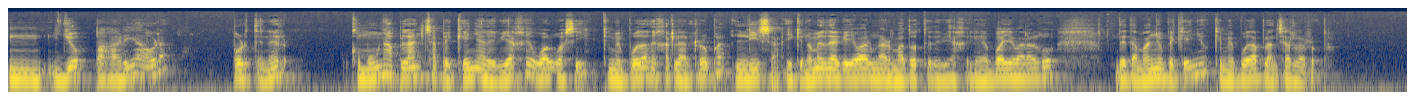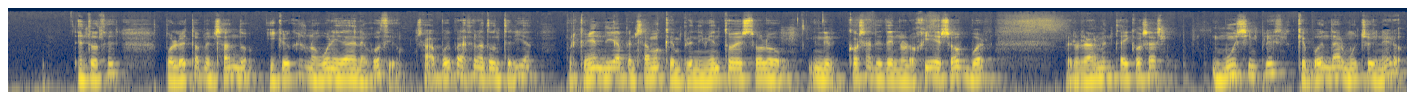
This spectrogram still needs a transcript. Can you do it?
mm, yo pagaría ahora por tener como una plancha pequeña de viaje o algo así, que me pueda dejar la ropa lisa y que no me tenga que llevar un armatoste de viaje, que me pueda llevar algo de tamaño pequeño que me pueda planchar la ropa. Entonces, pues lo he estado pensando y creo que es una buena idea de negocio. O sea, puede parecer una tontería, porque hoy en día pensamos que emprendimiento es solo cosas de tecnología y software, pero realmente hay cosas muy simples que pueden dar mucho dinero.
